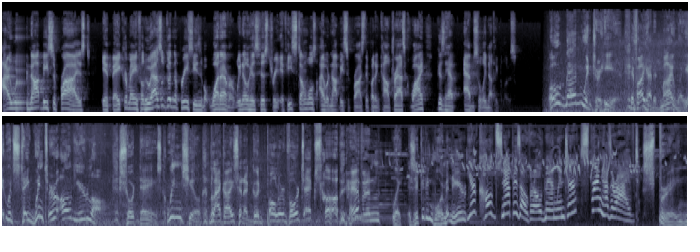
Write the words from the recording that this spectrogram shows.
I would not be surprised if Baker Mayfield, who has looked good in the preseason, but whatever, we know his history. If he stumbles, I would not be surprised they put in Kyle Trask. Why? Because they have absolutely nothing to lose. Old Man Winter here. If I had it my way, it would stay winter all year long. Short days, wind chill, black ice, and a good polar vortex. Oh, heaven! Wait, is it getting warm in here? Your cold snap is over, Old Man Winter. Spring has arrived. Spring?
